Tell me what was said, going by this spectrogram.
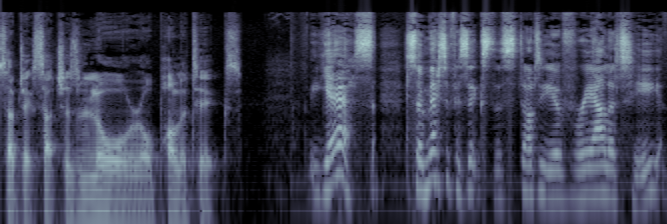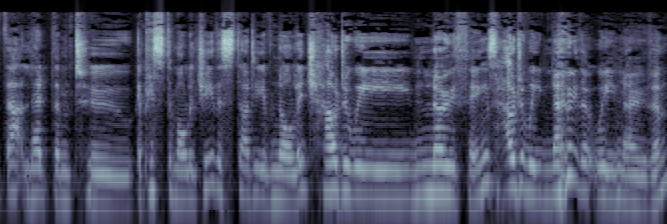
subjects such as law or politics? Yes. So, metaphysics, the study of reality, that led them to epistemology, the study of knowledge. How do we know things? How do we know that we know them?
